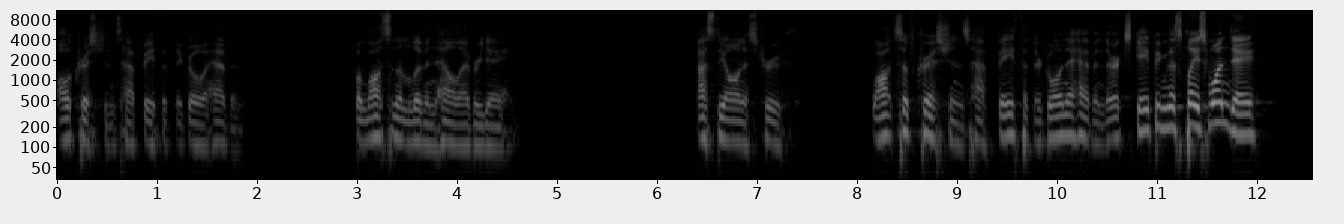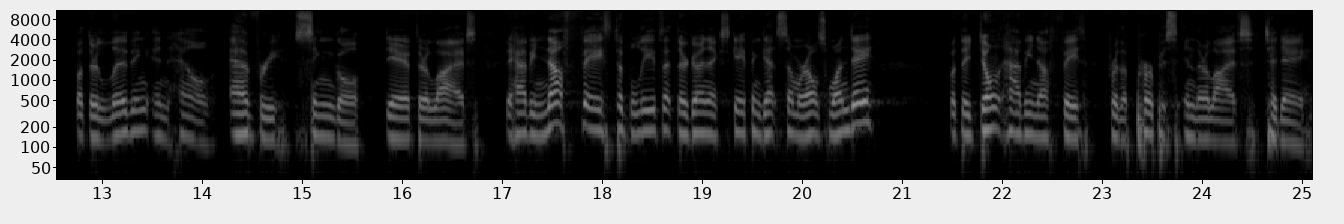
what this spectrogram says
all Christians have faith that they go to heaven. But lots of them live in hell every day. That's the honest truth. Lots of Christians have faith that they're going to heaven. They're escaping this place one day, but they're living in hell every single day of their lives. They have enough faith to believe that they're going to escape and get somewhere else one day, but they don't have enough faith for the purpose in their lives today.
